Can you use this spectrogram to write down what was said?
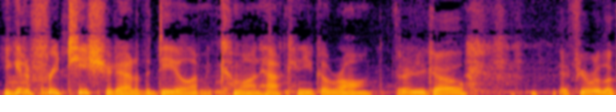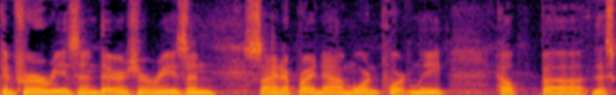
You get a free T-shirt out of the deal. I mean, come on, how can you go wrong? There you go. if you were looking for a reason, there's your reason. Sign up right now. More importantly, help uh, this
